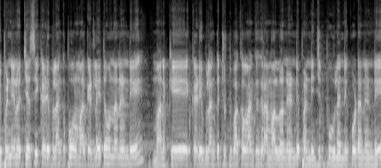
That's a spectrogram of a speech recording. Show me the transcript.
ఇప్పుడు నేను వచ్చేసి కడిపులంక పూల మార్కెట్లో అయితే ఉన్నానండి. మనకి కడిపులంక చుట్టుపక్కల లంక గ్రామాల్లోనండి పండించిన పువ్వులన్నీ కూడానండి.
